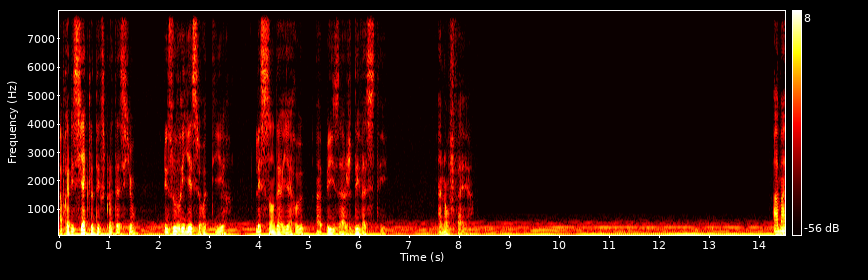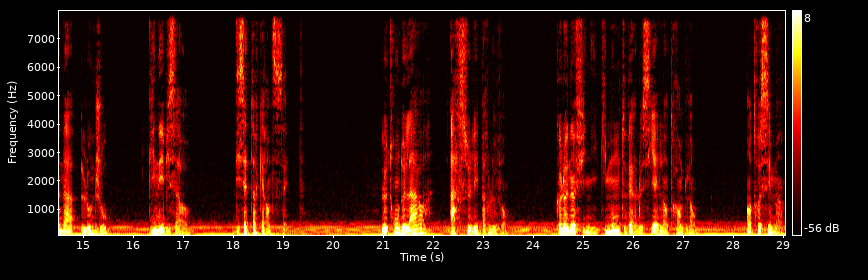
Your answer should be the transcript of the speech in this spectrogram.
Après des siècles d'exploitation, les ouvriers se retirent, laissant derrière eux un paysage dévasté, un enfer. Amana Lunju, Guinée-Bissau, 17h47. Le tronc de l'arbre harcelé par le vent, colonne infinie qui monte vers le ciel en tremblant, entre ses mains,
